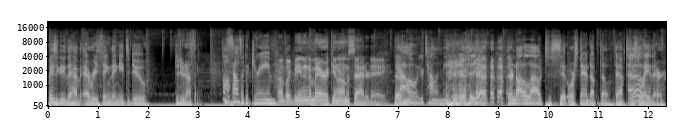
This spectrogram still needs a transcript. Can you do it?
Basically, they have everything they need to do to do nothing. It sounds like a dream. Sounds like being an American on a Saturday. They're- yeah, oh, you're telling me. yeah. They're not allowed to sit or stand up, though. They have to just Oh. lay there.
